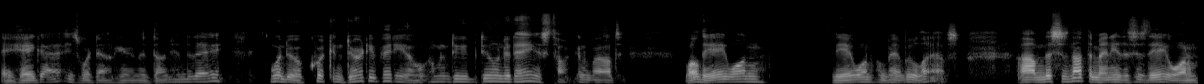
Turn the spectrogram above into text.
Hey, hey guys, we're down here in the dungeon today. I'm going to do a quick and dirty video. What I'm going to be doing today is talking about, well, the A1, the A1 from Bambu Labs. Um, this is not the mini, this is the A1.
